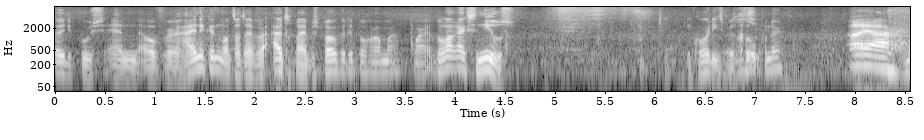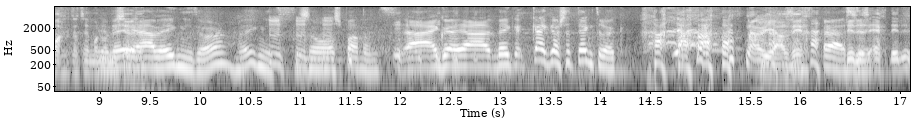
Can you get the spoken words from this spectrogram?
Oedipus en over Heineken, want dat hebben we uitgebreid besproken, dit programma. Maar het belangrijkste nieuws. Ik hoorde iets met Gulpener. Oh ja. Mag ik dat helemaal Ja, nog niet weet, zeggen? ja, weet ik niet hoor. Weet ik niet. Het is nog wel spannend. Ja, ik, ben- ja weet ik, kijk, daar is de tanktruck. Nou ja, zeg. Ja, dit, is echt, dit, is,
